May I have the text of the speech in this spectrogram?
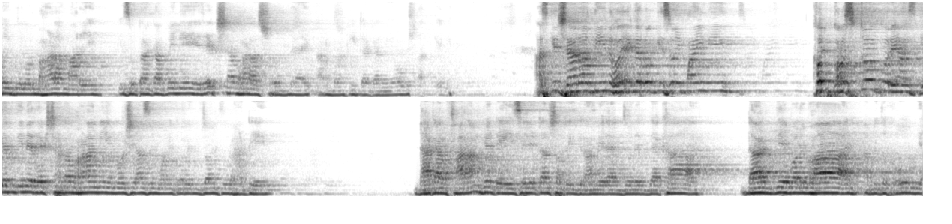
ওইগুলোর ভাড়া মারে, কিছু টাকা পেলে রিক্সা ভাড়া সব দেয়, আর বাকি টাকা নিয়ে ঔষধ কেনে। আজকে সারা দিন হয়ে গেল, কিছুই পাইনি। খুব কষ্ট করে আজকের দিনে রিক্সাটা ভাড়া নিয়ে বসে আছে, মনে করেন জয়পুর হাটে ঢাকার ফার্ম গেটে এই ছেলেটার সাথে গ্রামের একজনের দেখা। ডাক দিয়ে বলে, ভাই, আপনি তো খুবই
